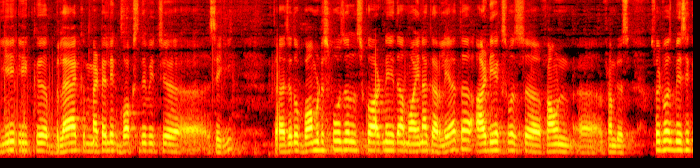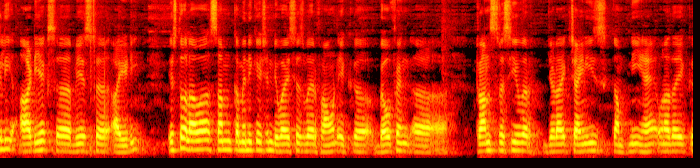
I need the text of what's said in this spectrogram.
ਇਹ ਇੱਕ ਬਲੈਕ ਮੈਟੈਲਿਕ ਬਾਕਸ ਦੇ ਵਿੱਚ uh, ਸੀਗੀ। ਤਾਂ ਜਦੋਂ ਬੰਬ ਡਿਸਪੋਜ਼ਲ ਸਕੁਆਡ ਨੇ ਇਹਦਾ ਮੁਆਇਨਾ ਕਰ ਲਿਆ, ਤਾਂ RDX was found from this so it was basically RDX based ID ਇਸ ਤੋਂ ਇਲਾਵਾ some communication devices were found ਇੱਕ ਬਾਓਫਿੰਗ ਟਰਾਂਸ ਰਿਸੀਵਰ ਜਿਹੜਾ ਇੱਕ ਚਾਈਨੀਜ਼ ਕੰਪਨੀ ਹੈ, ਉਹਨਾਂ ਦਾ ਇੱਕ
